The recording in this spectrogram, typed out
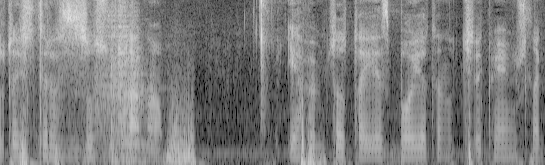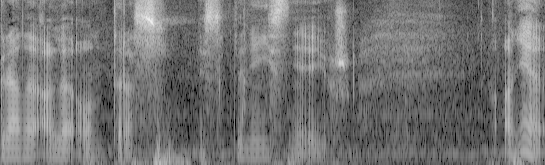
tutaj jest teraz Zosutana. Ja wiem, co tutaj jest, bo ja ten odcinek miałem już nagrany, ale on teraz niestety nie istnieje już. A nie,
